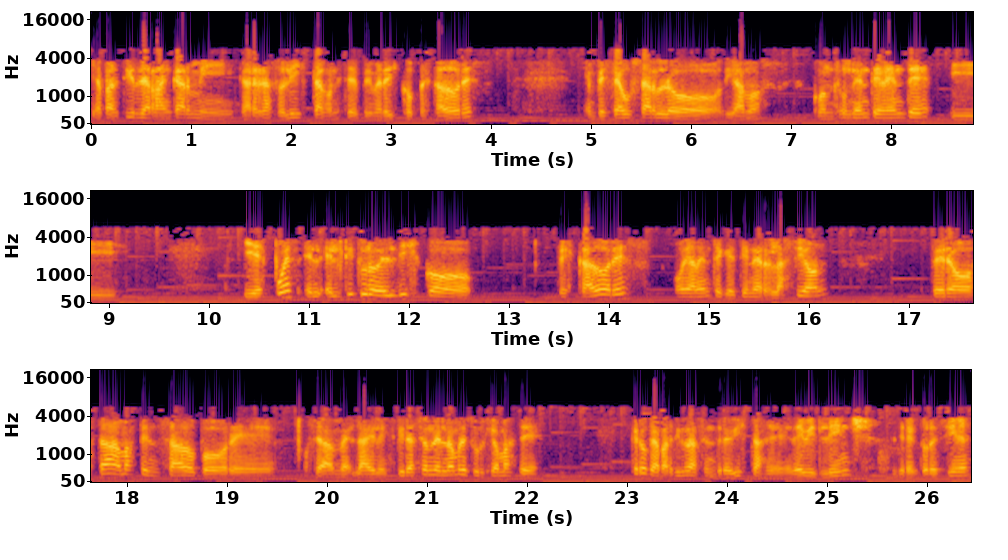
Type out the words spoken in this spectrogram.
y a partir de arrancar mi carrera solista con este primer disco Pescadores, empecé a usarlo, digamos, contundentemente y, y después el, el título del disco Pescadores, obviamente que tiene relación, pero estaba más pensado por, eh, o sea, la, la inspiración del nombre surgió más de, creo que a partir de unas entrevistas de David Lynch, el director de cine,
